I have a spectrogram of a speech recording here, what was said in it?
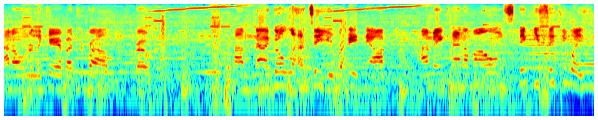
I don't really care about your problems, bro. I'm not gonna lie to you right now. I'm in kind of my own sticky situation.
